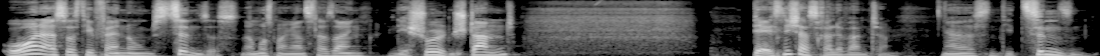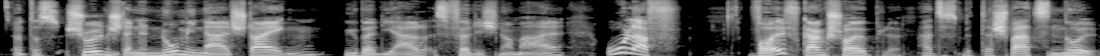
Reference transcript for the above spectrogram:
oder ist das die Veränderung des Zinses? Da muss man ganz klar sagen, der Schuldenstand, der ist nicht das Relevante. Ja, das sind die Zinsen. Und dass Schuldenstände nominal steigen über die Jahre ist völlig normal. Olaf Wolfgang Schäuble hat es mit der schwarzen Null,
